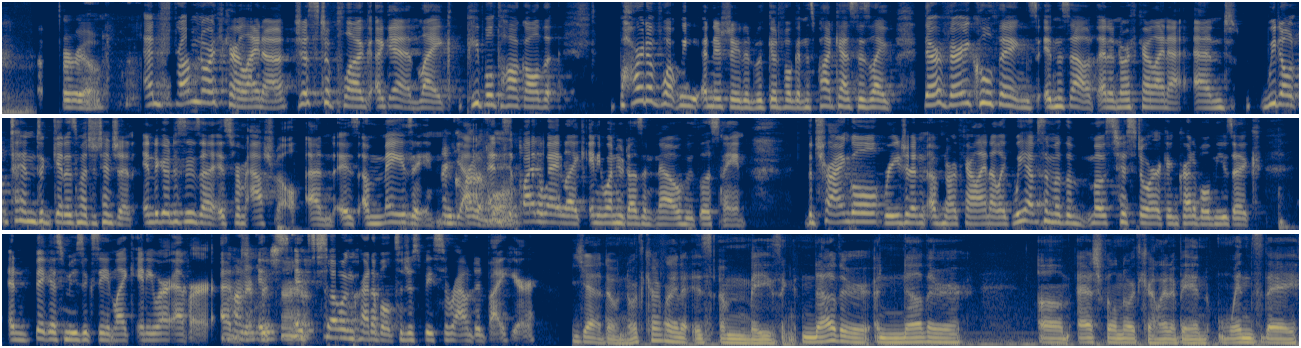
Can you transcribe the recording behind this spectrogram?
For real. And from North Carolina, just to plug again, like people talk all the part of what we initiated with Good Folk in this podcast is like there are very cool things in the South and in North Carolina, and we don't tend to get as much attention. Indigo de Souza is from Asheville and is amazing. Incredible. Yeah. And so, by the way, like anyone who doesn't know who's listening, the Triangle region of North Carolina, like we have some of the most historic, incredible music and biggest music scene like anywhere ever. And 100%. it's it's so incredible to just be surrounded by here. Yeah, no, North Carolina is amazing. Another another um, Asheville, North Carolina band, Wednesday.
